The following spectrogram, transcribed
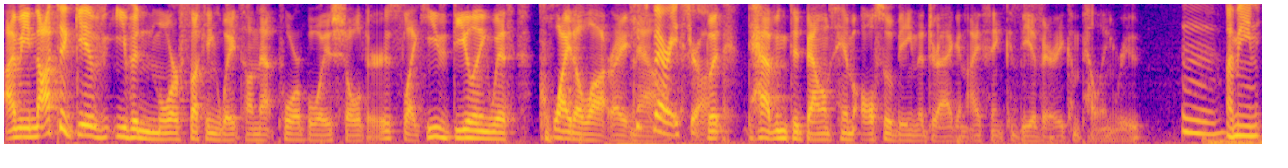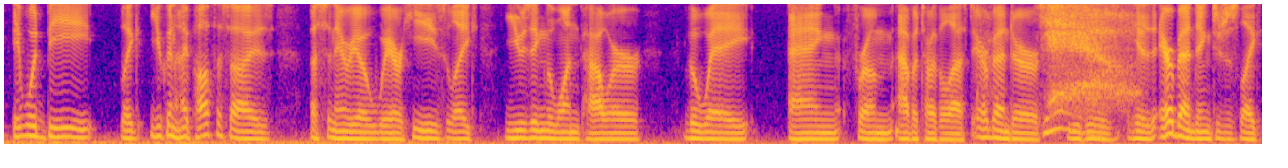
I mean, not to give even more fucking weights on that poor boy's shoulders. Like, he's dealing with quite a lot right He's now. very strong. But having to balance him also being the dragon, I think, could be a very compelling route. Mm. I mean, it would be like you can hypothesize a scenario where he's like using the one power the way Aang from Avatar The Last Airbender uses his airbending to just like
